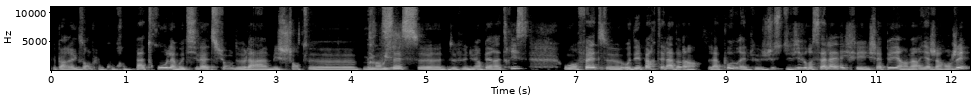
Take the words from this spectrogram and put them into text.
que par exemple, on comprend pas trop la motivation de la méchante euh, oui. princesse euh, devenue impératrice, où en fait, au départ, t'es là, ben, la pauvre, elle veut juste vivre sa life et échapper à un mariage arrangé.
